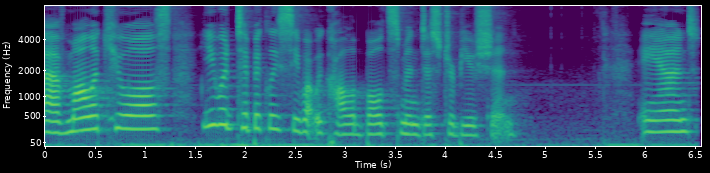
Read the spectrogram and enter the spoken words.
of molecules, you would typically see what we call a Boltzmann distribution. And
